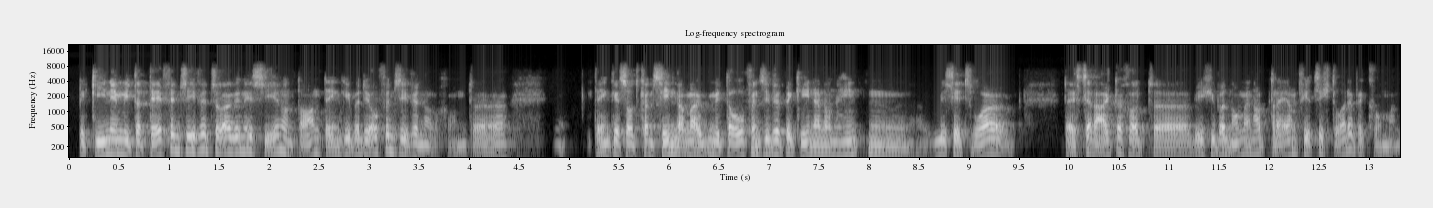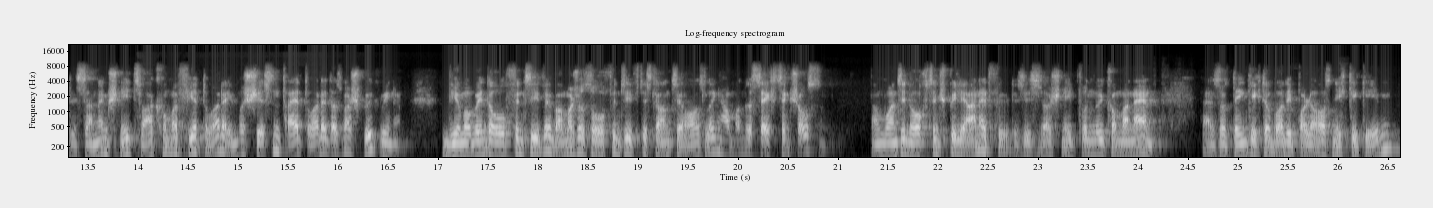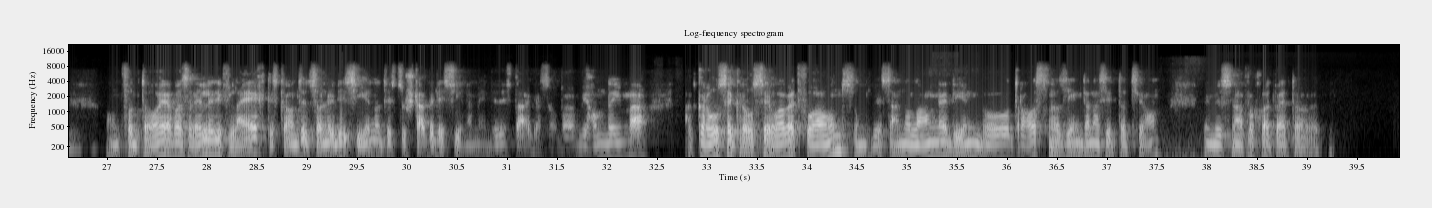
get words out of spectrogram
beginne mit der Defensive zu organisieren und dann denke ich über die Offensive nach. Und äh, ich denke, es hat keinen Sinn, wenn wir mit der Offensive beginnen und hinten, wie es jetzt war, der SC Alltag hat, äh, wie ich übernommen habe, 43 Tore bekommen. Das sind im Schnitt 2,4 Tore. Ich muss schießen drei Tore, dass wir ein Spiel gewinnen. Wir haben aber in der Offensive, wenn wir schon so offensiv das Ganze auslegen, haben wir nur 16 geschossen. Dann waren sie in 18 Spiele auch nicht viel. Das ist ein Schnitt von 0,9. Also denke ich, da war die Balance nicht gegeben. Und von daher war es relativ leicht, das Ganze zu analysieren und das zu stabilisieren am Ende des Tages. Aber wir haben da immer eine große, große Arbeit vor uns und wir sind noch lange nicht irgendwo draußen aus irgendeiner Situation. Wir müssen einfach hart weiterarbeiten.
